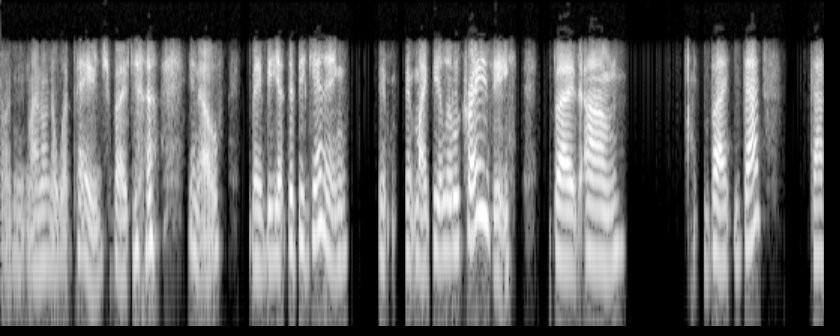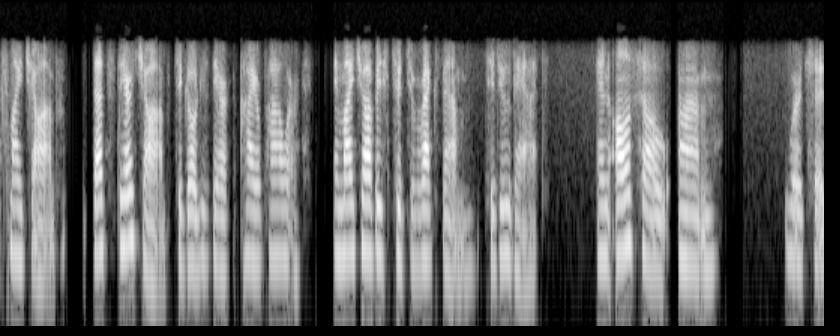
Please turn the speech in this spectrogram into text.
on i don't know what page but you know maybe at the beginning it it might be a little crazy but um but that's that's my job. That's their job to go to their higher power. And my job is to direct them to do that. And also um where it says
